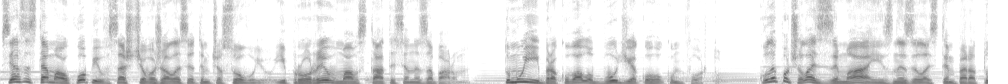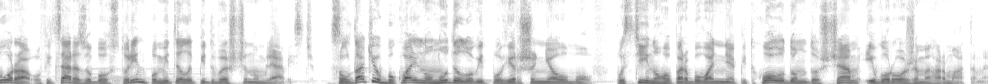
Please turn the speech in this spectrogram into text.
Вся система окопів все ще вважалася тимчасовою, і прорив мав статися незабаром. Тому їй бракувало будь-якого комфорту. Коли почалась зима і знизилась температура, офіцери з обох сторін помітили підвищену млявість. Солдатів буквально нудило від погіршення умов, постійного перебування під холодом, дощем і ворожими гарматами.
